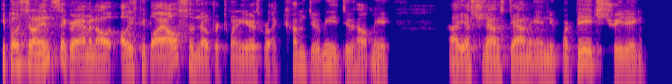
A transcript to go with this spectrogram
he posted on Instagram, and all, all these people I also know for 20 years were like, come do me, do help me. Uh, yesterday I was down in Newport Beach treating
